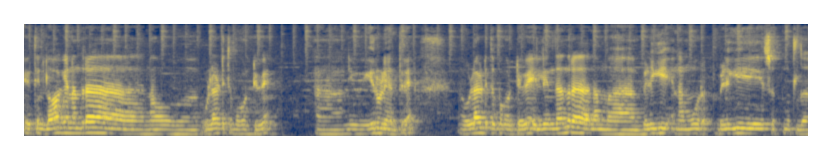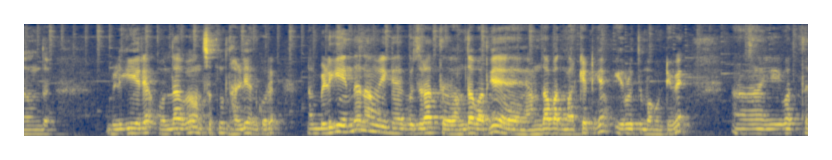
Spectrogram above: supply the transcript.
ಇವತ್ತಿನ ಲಾಗ್ ಏನಂದ್ರೆ, ನಾವು ಉಳ್ಳಾಗಡ್ಡಿ ತುಂಬಿಕೊಂತೀವಿ ನೀವು ಈರುಳ್ಳಿ ಅಂತೀರಿ. ಉಳ್ಳಾಗಡ್ಡಿ ತುಂಬಿಕೊಂಡಿವಿ ಇಲ್ಲಿಂದ ಅಂದ್ರೆ ನಮ್ಮ ಬೆಳಗಿ, ನಮ್ಮೂರು ಬೆಳಿಗ್ಗೆ ಸುತ್ತಮುತ್ತಲ ಒಂದು ಬೆಳಗಿ ಏರಿಯಾ ಹೊಲ್ದಾಗ ಒಂದು ಸುತ್ತಮುತ್ತಲ ಹಳ್ಳಿ ಅನ್ಕೋರಿ. ನಮ್ಮ ಬೆಳಗಿಯಿಂದ ನಾವು ಈಗ ಗುಜರಾತ್, ಅಹಮದಾಬಾದ್ಗೆ, ಅಹಮದಾಬಾದ್ ಮಾರ್ಕೆಟ್ಗೆ ಈರುಳ್ಳಿ ತುಂಬ ಹೊಂಟೀವಿ. ಇವತ್ತು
